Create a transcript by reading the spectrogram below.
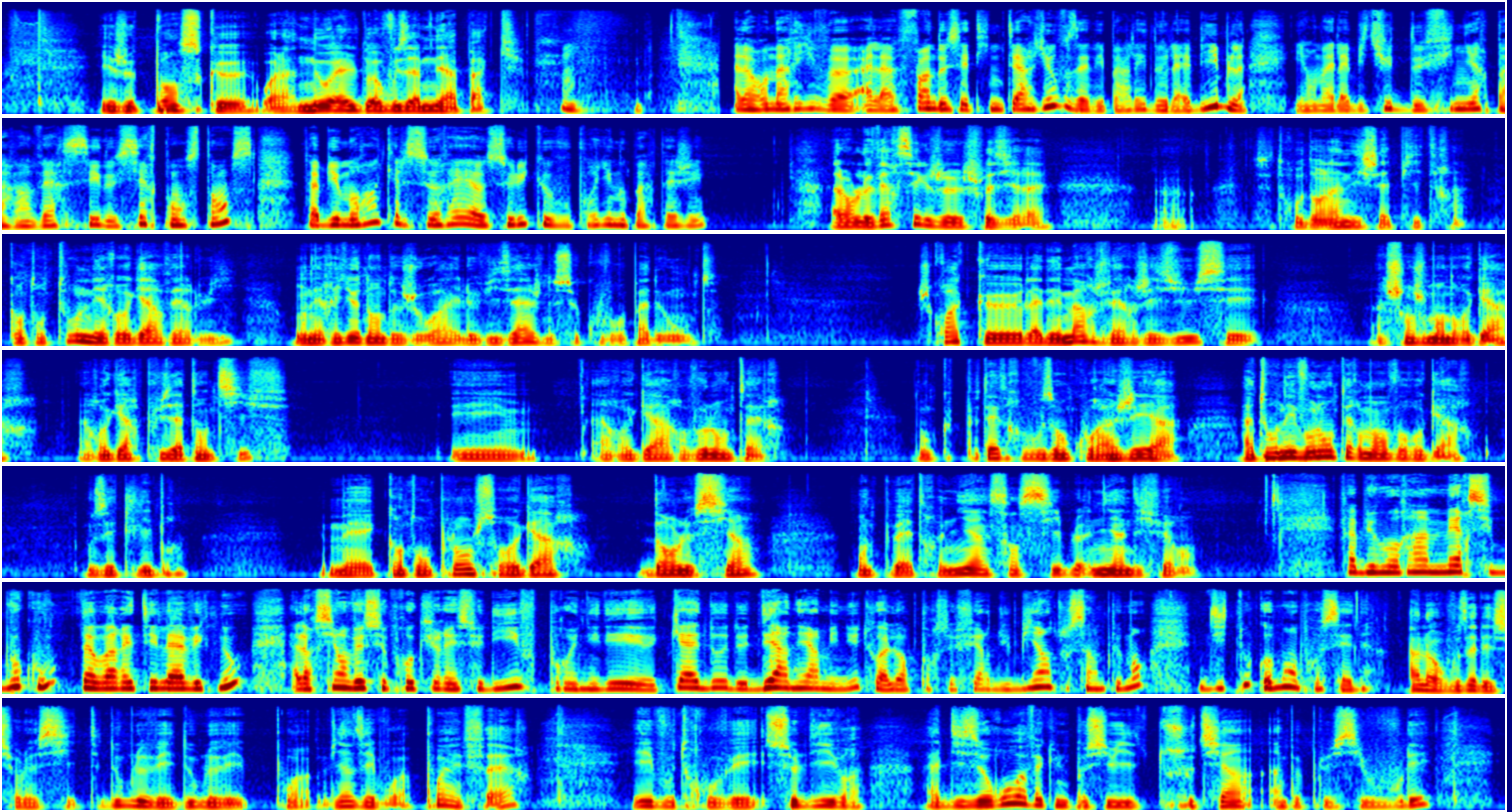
Et je pense que voilà, Noël doit vous amener à Pâques. Alors on arrive à la fin de cette interview, vous avez parlé de la Bible et on a l'habitude de finir par un verset de circonstance. Fabio Morin, quel serait euh, celui que vous pourriez nous partager? Alors le verset que je choisirais hein, se trouve dans l'un des chapitres. Quand on tourne les regards vers lui, on est rayonnant de joie et le visage ne se couvre pas de honte. Je crois que la démarche vers Jésus, c'est un changement de regard, un regard plus attentif et un regard volontaire. Donc peut-être vous encourager à, à tourner volontairement vos regards. Vous êtes libre. Mais quand on plonge ce regard dans le sien, on ne peut être ni insensible ni indifférent. Fabio Morin, merci beaucoup d'avoir été là avec nous. Alors si on veut se procurer ce livre pour une idée euh, cadeau de dernière minute ou alors pour se faire du bien tout simplement, dites-nous comment on procède. Alors vous allez sur le site www.viensetvoix.fr et vous trouvez ce livre à 10 euros avec une possibilité de soutien un peu plus si vous voulez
